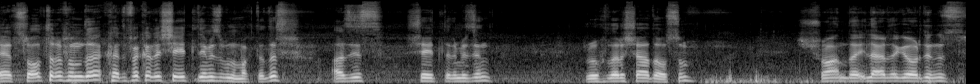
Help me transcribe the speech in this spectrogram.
Evet sol tarafımda Kadife Kale şehitliğimiz bulunmaktadır. Aziz şehitlerimizin ruhları şad olsun. Şu anda ileride gördüğünüz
